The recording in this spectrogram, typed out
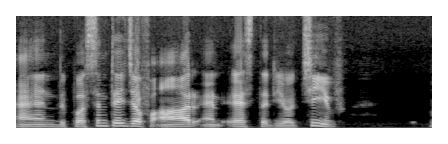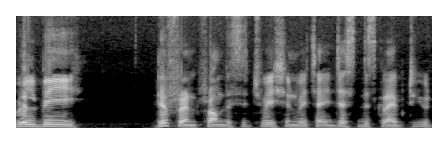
and the percentage of R and S that you achieve will be different from the situation which I just described to you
